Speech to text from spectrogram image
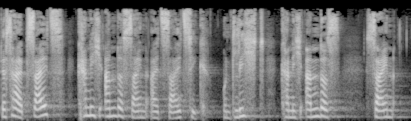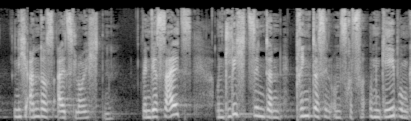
Deshalb, Salz kann nicht anders sein als salzig und Licht kann nicht anders sein, nicht anders als leuchten. Wenn wir Salz und Licht sind, dann bringt das in unsere Umgebung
